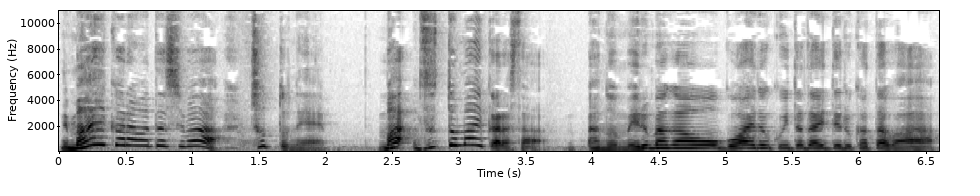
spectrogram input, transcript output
で、前から私は、ちょっとね、ま、ずっと前からさ、あの、メルマガをご愛読いただいてる方は、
